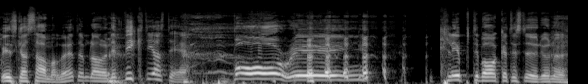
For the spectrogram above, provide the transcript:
Vi ska samarbeta med bla, bla. Det viktigaste är boring! Klipp tillbaka till studion nu.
